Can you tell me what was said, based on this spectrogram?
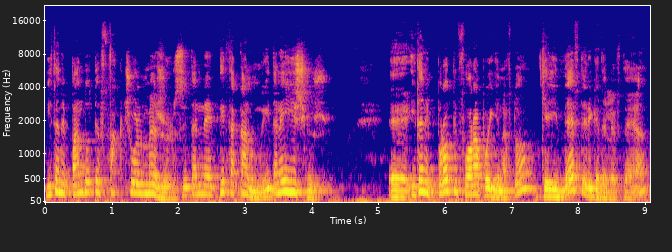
ήτανε πάντοτε factual measures, ήτανε τι θα κάνουμε, ήτανε issues. Ε, ήταν η πρώτη φορά που έγινε αυτό και η δεύτερη και τελευταία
